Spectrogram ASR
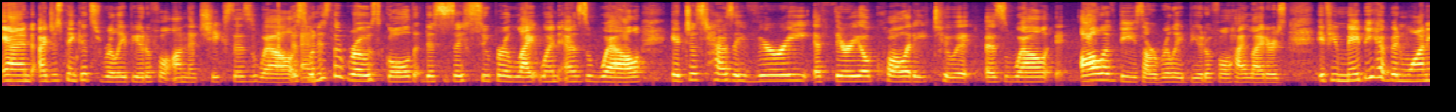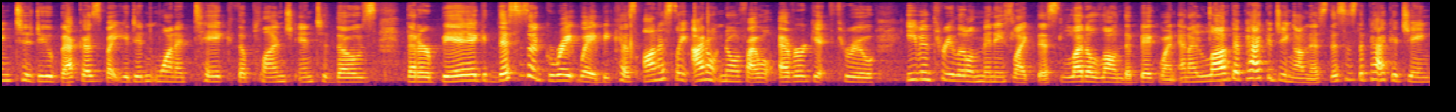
And i just think it's really beautiful on the cheeks as well. This and one is the rose gold. This is a super light one as well. It just has a very ethereal quality to it as well. All of these are really beautiful highlighters. If you maybe have been wanting to do becca's but you didn't want to take the plunge into those that are big this is a great way because honestly i don't know if i will ever get through even three little minis like this let alone the big one. And i love the packaging on this. This is the packaging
